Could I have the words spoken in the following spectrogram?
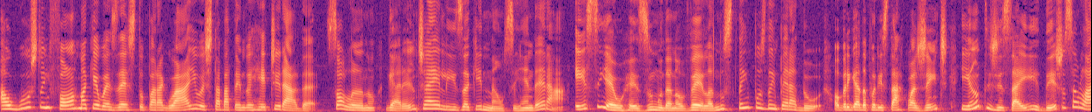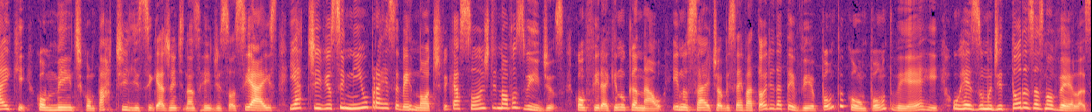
Augusto informa que o exército paraguaio está batendo em retirada. Solano garante a Elisa que não se renderá. Esse é o resumo da novela Nos Tempos do Imperador. Obrigada por estar com a gente e antes de sair, deixe o seu like, comente, compartilhe, siga a gente nas redes sociais e ative o sininho para receber notificações de novos vídeos. Confira aqui no canal e no site observatoriodatv.com.br o resumo de todas as novelas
